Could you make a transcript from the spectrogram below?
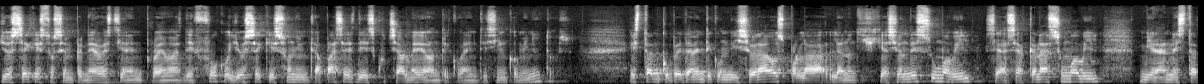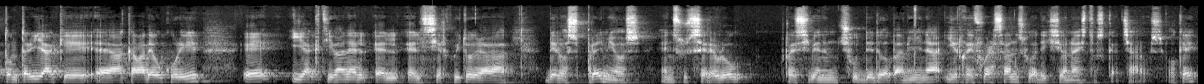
Yo sé que estos emprendedores tienen problemas de foco, yo sé que son incapaces de escucharme durante 45 minutos están completamente condicionados por la, notificación de su móvil, se acercan a su móvil, miran esta tontería que eh, acaba de ocurrir eh, y activan el, circuito de, los premios en su cerebro reciben un chute de dopamina y refuerzan su adicción a estos cacharros. ¿okay?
